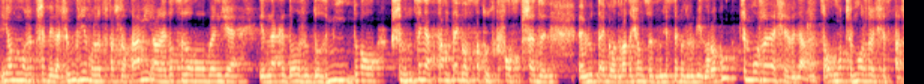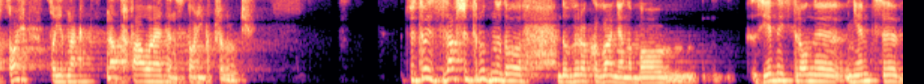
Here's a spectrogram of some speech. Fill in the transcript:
i on może przebiegać różnie, może trwać latami, ale docelowo będzie jednak dążył do, zmi, do przywrócenia tamtego status quo sprzed lutego 2022 roku, czy może się wydarzyć, co, czy może się stać coś, co jednak na trwałe ten stolik przewróci. To jest zawsze trudno do, do wyrokowania, no bo z jednej strony Niemcy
